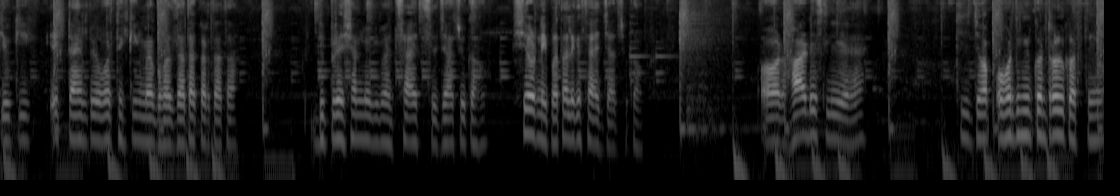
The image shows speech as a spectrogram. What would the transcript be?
क्योंकि एक टाइम पे ओवर थिंकिंग मैं बहुत ज़्यादा करता था। डिप्रेशन में भी मैं शायद से जा चुका हूँ। श्योर नहीं पता, लेकिन शायद जा चुका हूँ। और हार्ड इसलिए है कि जब आप ओवर थिंकिंग कंट्रोल करते हो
